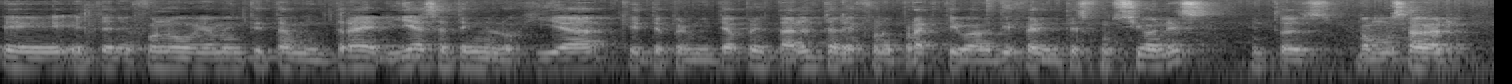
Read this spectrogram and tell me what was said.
Eh, el teléfono obviamente también traería esa tecnología que te permite apretar el teléfono para activar diferentes funciones, entonces vamos a ver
